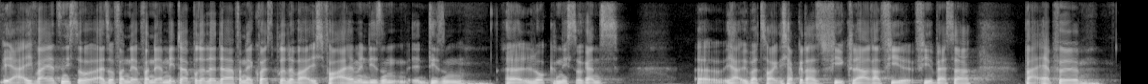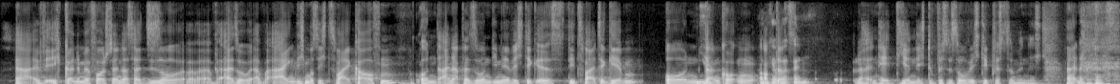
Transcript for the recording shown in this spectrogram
ja, ich war jetzt nicht so, also von der, von der Meta-Brille da, von der Quest-Brille war ich vor allem in diesem, in diesem äh, Look nicht so ganz äh, ja, überzeugt. Ich habe gedacht, es ist viel klarer, viel, viel besser. Bei Apple, ja, ich könnte mir vorstellen, dass halt so, also eigentlich muss ich zwei kaufen und einer Person, die mir wichtig ist, die zweite geben und mir? dann gucken, ob das... Nee, dir nicht. Du bist so wichtig, bist du mir nicht. Nein.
